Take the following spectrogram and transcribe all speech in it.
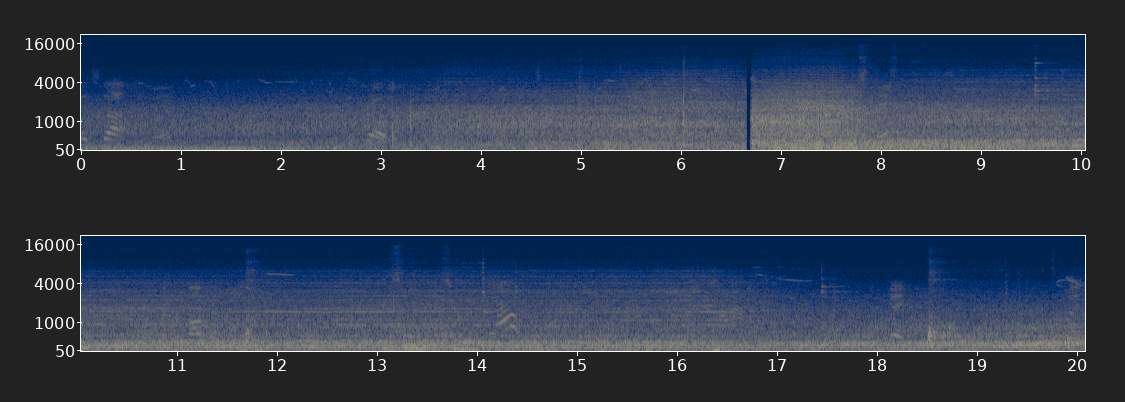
Good stop. Good throw. Okay. Swing.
